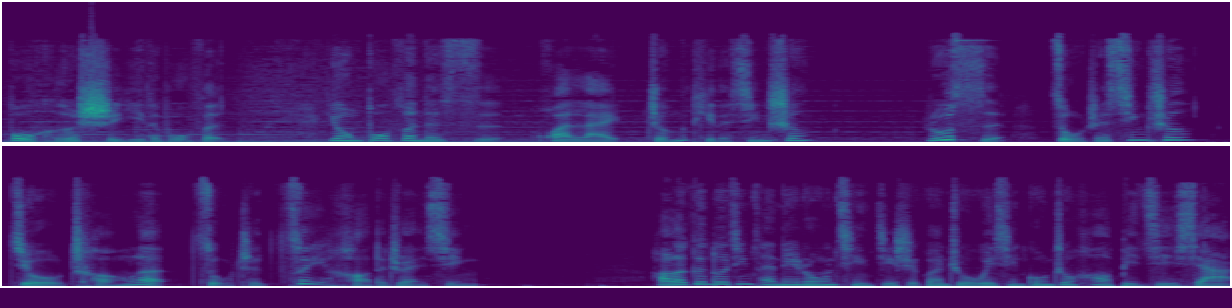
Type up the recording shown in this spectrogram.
不合时宜的部分，用部分的死换来整体的新生，如此组织新生就成了组织最好的转型。好了，更多精彩内容请及时关注微信公众号“笔记侠”，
